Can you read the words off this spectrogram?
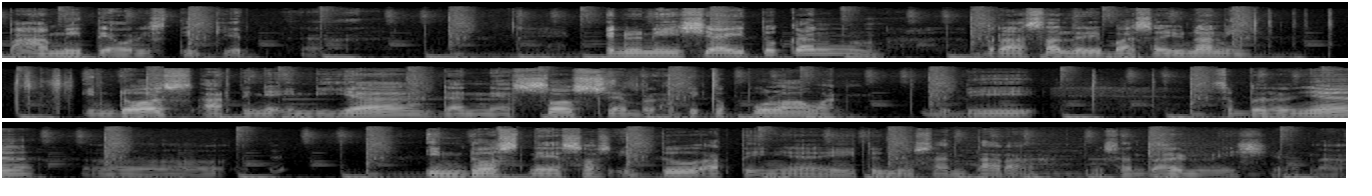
pahami teori sedikit Indonesia itu kan berasal dari bahasa Yunani. Indos artinya India dan Nesos yang berarti kepulauan. Jadi sebenarnya eh, Indos Nesos itu artinya yaitu Nusantara, Nusantara Indonesia. Nah,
